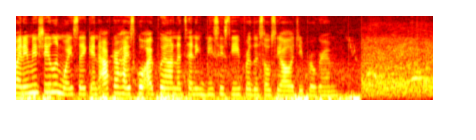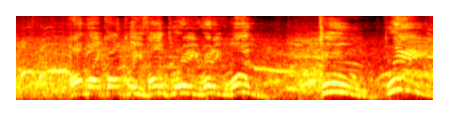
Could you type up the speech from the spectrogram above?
my name is Shaylin Weisick, and after high school, I plan on attending BCC for the sociology program. On my count, please. On three. Ready? One, two, three.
